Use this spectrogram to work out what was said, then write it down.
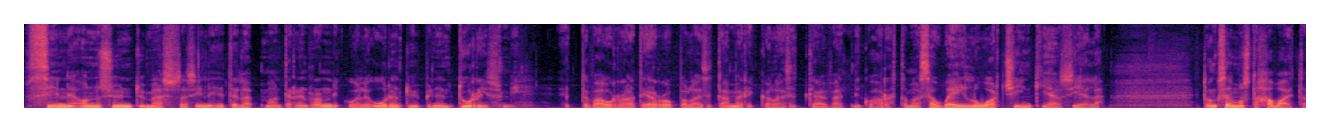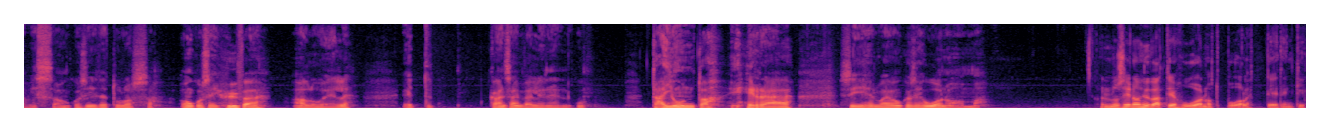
sinne on syntymässä sinne Etelämantereen rannikoille uuden tyyppinen turismi, että vauraat eurooppalaiset, amerikkalaiset käyvät niin kuin harrastamassa whale watchingia siellä. Että onko semmoista havaittavissa, onko siitä tulossa, onko se hyvä alueelle, että kansainvälinen niin kuin tajunta herää siihen vai onko se huono homma? No siinä on hyvät ja huonot puolet tietenkin,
